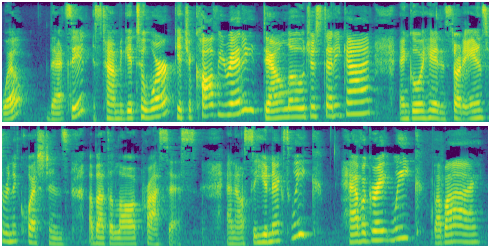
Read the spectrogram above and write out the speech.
Well, that's it. It's time to get to work. Get your coffee ready, download your study guide, and go ahead and start answering the questions about the law of process. And I'll see you next week. Have a great week. Bye-bye.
